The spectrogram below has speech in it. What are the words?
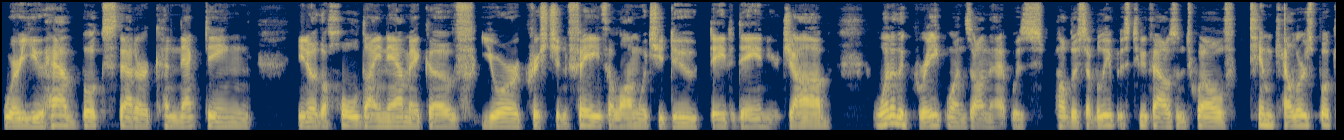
where you have books that are connecting, you know, the whole dynamic of your Christian faith along what you do day to day in your job. One of the great ones on that was published, I believe it was 2012, Tim Keller's book,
